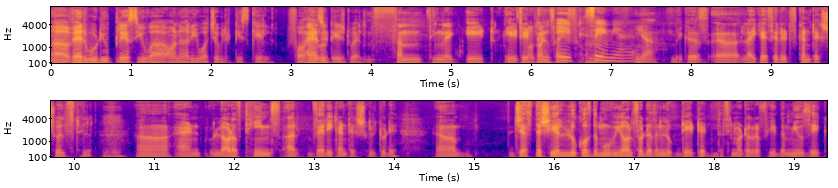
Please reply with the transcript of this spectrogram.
Uh, where would you place you uh, on a rewatchability scale for I Has would- It Aged Well? something like eight, eight, eight point five. Eight. Same, yeah. yeah. Yeah, because uh, like I said, it's contextual still, Mhm. uh, and a lot of themes are very contextual today. Um, just the sheer look of the movie also doesn't look dated. The cinematography, the music,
